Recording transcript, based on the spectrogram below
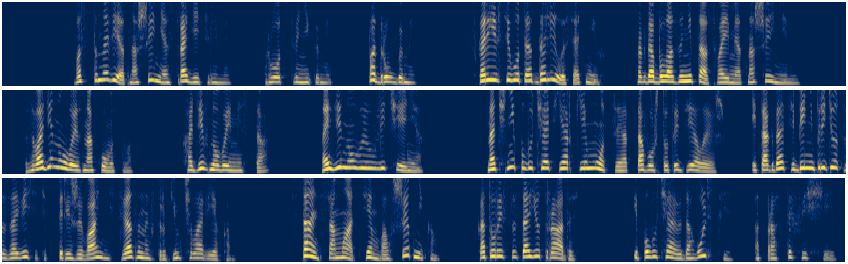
Восстанови отношения с родителями, родственниками, подругами. Скорее всего, ты отдалилась от них, когда была занята своими отношениями. Заводи новые знакомства, ходи в новые места, найди новые увлечения. Начни получать яркие эмоции от того, что ты делаешь, и тогда тебе не придется зависеть от переживаний, связанных с другим человеком. Стань сама тем волшебником, который создает радость и получай удовольствие от простых вещей.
